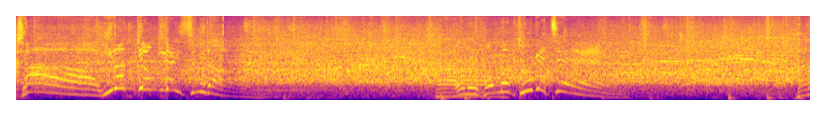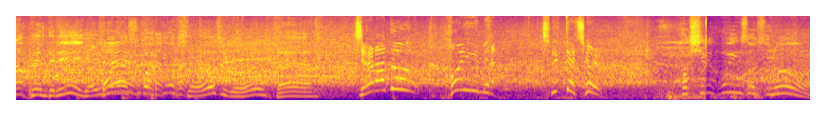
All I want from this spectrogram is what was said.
자, 이런 경기가 있습니다. 오늘 홈런 두 개째. 하나 팬들이 열광할 네. 수밖에 없어요 지금. 네. 제라드 호잉입니다. 7대 7. 확실히 호잉 선수는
